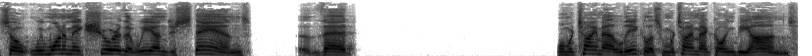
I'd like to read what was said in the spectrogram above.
So we want to make sure that we understand that when we're talking about legalism, we're talking about going beyond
